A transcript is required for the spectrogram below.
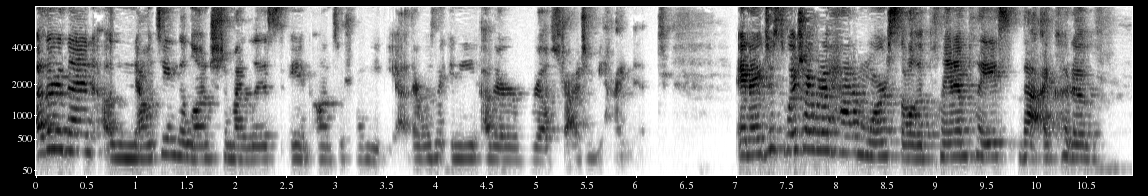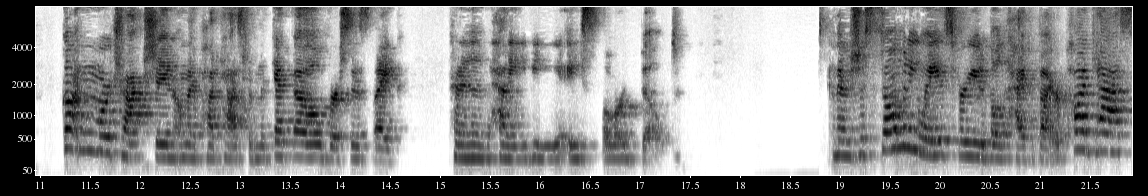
other than announcing the launch to my list and on social media. There wasn't any other real strategy behind it. And I just wish I would have had a more solid plan in place that I could have gotten more traction on my podcast from the get go versus like kind of having be a slower build. And there's just so many ways for you to build hype about your podcast,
